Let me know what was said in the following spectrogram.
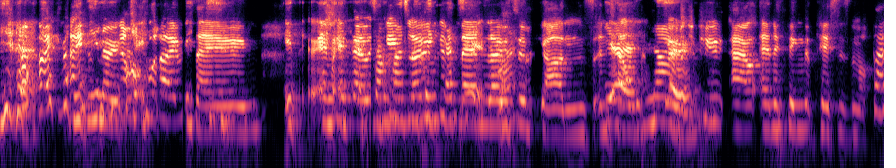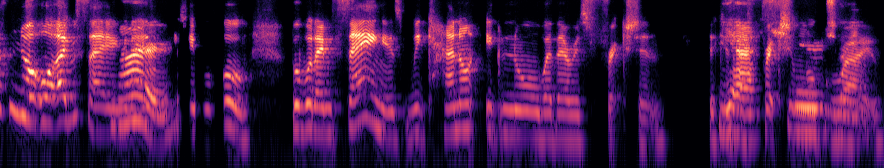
yeah That's you know, not it- what I'm saying. it, and, and and sometimes we think loads of men it, loads right? of guns and Yeah, tell them no. to shoot out anything that pisses them off. That's not what I'm saying in No. any shape or form. But what I'm saying is we cannot ignore where there is friction because Yeah, friction will grow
